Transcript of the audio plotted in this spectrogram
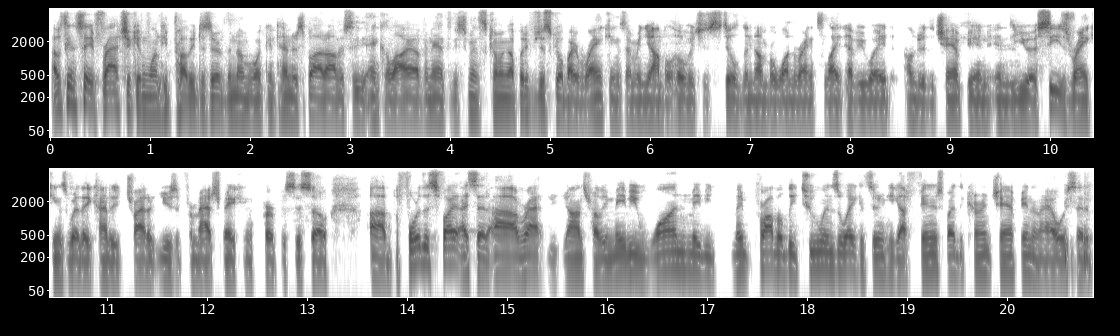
I was going to say if Rakic won, he'd probably deserve the number one contender spot. Obviously, Ankalaev and Anthony Smith's coming up. But if you just go by rankings, I mean, Jan Blachowicz is still the number one ranked light heavyweight under the champion in the UFC's rankings, where they kind of try to use it for matchmaking purposes. So uh, before this fight, I said, ah, Rat Jan's probably maybe one, maybe, maybe probably two wins away, considering he got finished by the current champion. And I always said if,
